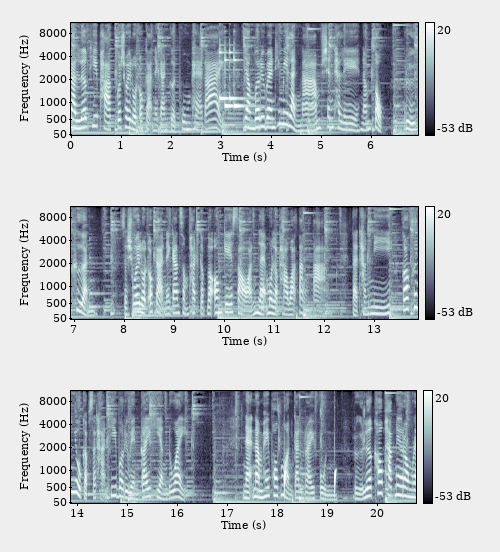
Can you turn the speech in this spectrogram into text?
การเลือกที่พักก็ช่วยลดโอกาสในการเกิดภูมิแพ้ได้ อย่างบริเวณที่มีแหล่งน้ำเช่นทะเล น้ำตก หรือเขื่อน จะช่วยลดโอกาสในการสัมผัสกับละอองเกสรและมลภาวะต่างๆ แต่ทั้งนี้ก็ขึ้นอยู่กับสถานที่บริเวณใกล้เคียงด้วย แนะนำให้พกหมอนกันไรฝุ่น หรือเลือกเข้าพักในโรงแร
